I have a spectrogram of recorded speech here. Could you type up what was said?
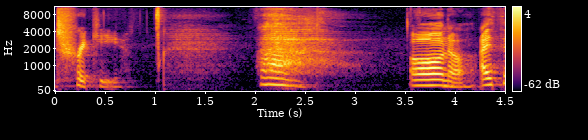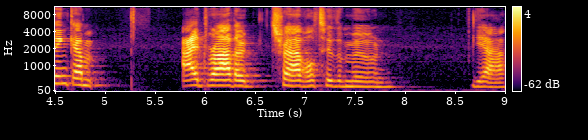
tricky. Ah, oh no, I think I'm I'd rather travel to the moon. Yeah.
